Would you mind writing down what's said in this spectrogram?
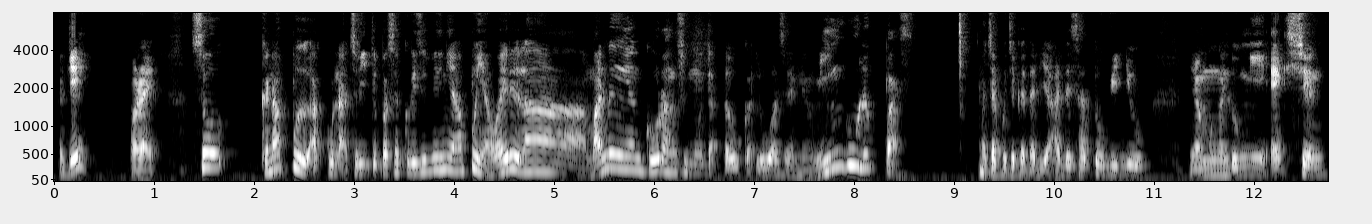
Okay? Alright. So, kenapa aku nak cerita pasal Korea Service ni? Apa yang viral lah? Mana yang korang semua tak tahu kat luar sana? Minggu lepas, macam aku cakap tadi, ada satu video yang mengandungi action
